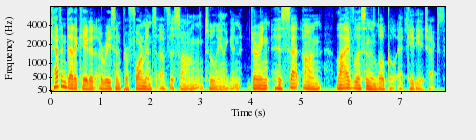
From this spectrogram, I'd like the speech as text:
Kevin dedicated a recent performance of the song to Lanegan during his set on Live Listen and Local at KDHX.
